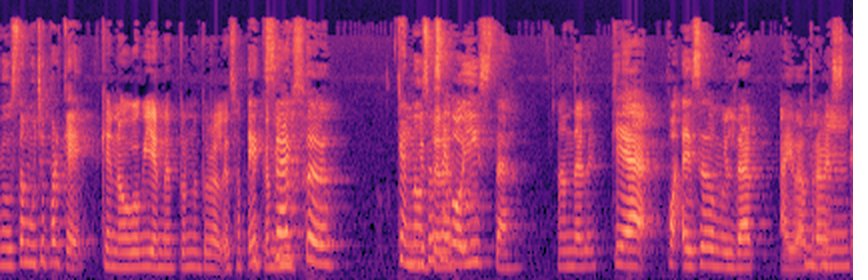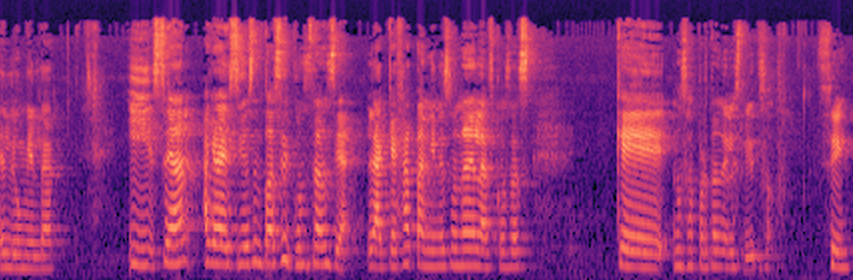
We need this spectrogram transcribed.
Me gusta mucho porque... Que no gobierne tu naturaleza pecaminosa. Exacto. Que no seas Literal. egoísta. Ándale. Que ese de humildad, ahí va otra vez Ujú. el de humildad. Y sean agradecidos en toda circunstancia. La queja también es una de las cosas que nos apartan del Espíritu Santo. Sí.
